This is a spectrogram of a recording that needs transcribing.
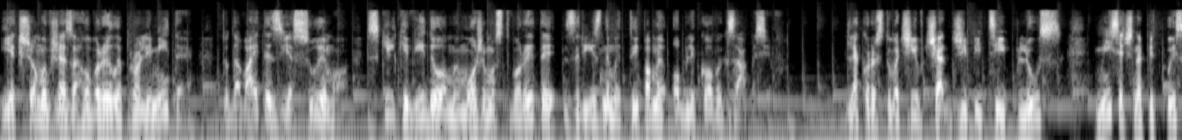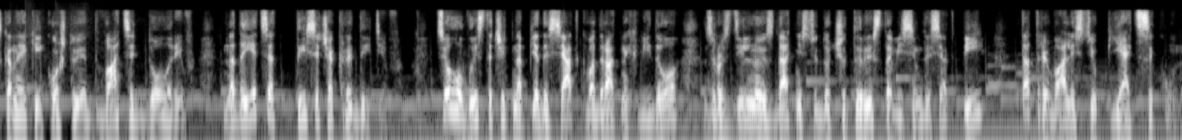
І якщо ми вже заговорили про ліміти, то давайте з'ясуємо, скільки відео ми можемо створити з різними типами облікових записів. Для користувачів ChatGPT Plus місячна підписка, на який коштує 20 доларів, надається 1000 кредитів. Цього вистачить на 50 квадратних відео з роздільною здатністю до 480p та тривалістю 5 секунд.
